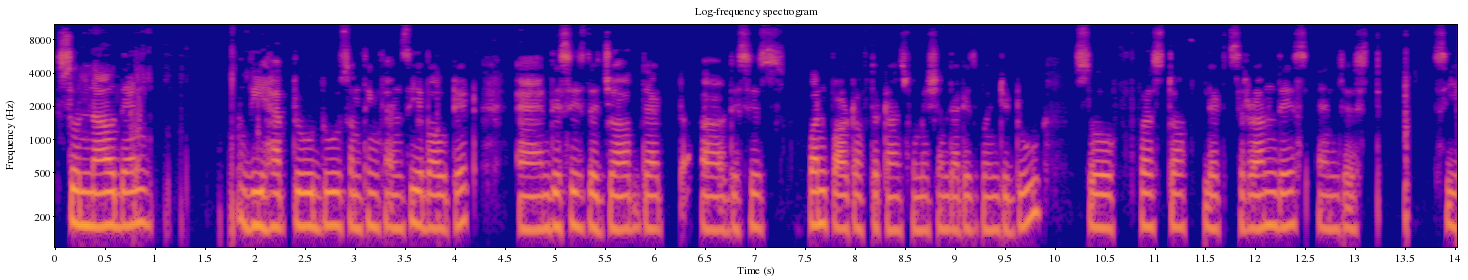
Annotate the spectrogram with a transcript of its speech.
So now then we have to do something fancy about it and this is the job that uh, this is one part of the transformation that is going to do. So first off let's run this and just see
